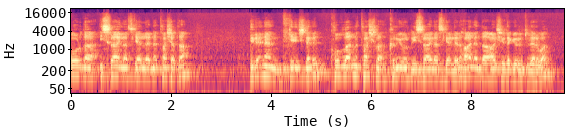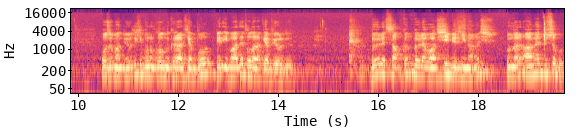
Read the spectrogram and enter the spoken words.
Orada İsrail askerlerine taş atan direnen gençlerin kollarını taşla kırıyordu İsrail askerleri. Halen daha arşivde görüntüleri var. O zaman diyordu ki bunun kolunu kırarken bu bir ibadet olarak yapıyor diyor. Böyle sapkın, böyle vahşi bir inanış bunların amentüsü bu.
